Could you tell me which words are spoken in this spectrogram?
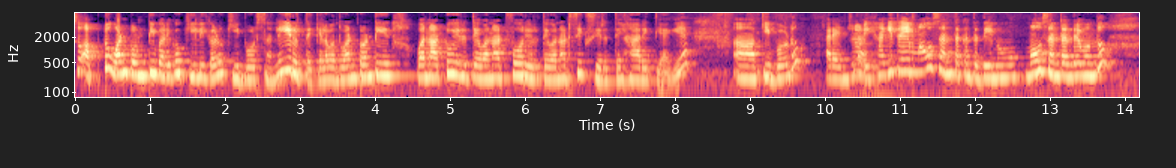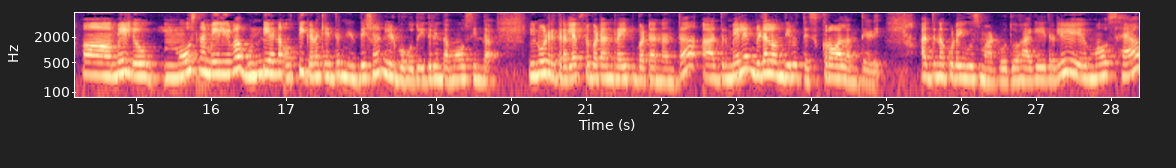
ಸೊ ಅಪ್ ಟು ಒನ್ ಟ್ವೆಂಟಿವರೆಗೂ ಕೀಲಿಗಳು ಕೀಬೋರ್ಡ್ಸ್ನಲ್ಲಿ ಇರುತ್ತೆ. ಕೆಲವೊಂದು one twenty one naught two ಇರುತ್ತೆ ಒನ್ ನಾಟ್ ಫೋರ್ ಇರುತ್ತೆ ಒನ್ ನಾಟ್ ಸಿಕ್ಸ್ ಇರುತ್ತೆ, ಆ ರೀತಿಯಾಗಿ ಕೀಬೋರ್ಡು ಅರೇಂಜ್ ನೋಡಿ, ಹಾಗಿದ್ರೆ ಮೌಸ್ ಅಂತಕ್ಕಂಥದ್ದೇನು? ಮೌಸ್ ಅಂತಂದರೆ ಒಂದು ಮೇಲ್ ಮೌಸ್ನ ಮೇಲಿರುವ ಗುಂಡಿಯನ್ನು ಒತ್ತಿ ಗಣಕಯಂತ್ರ ನಿರ್ದೇಶನ ನೀಡಬಹುದು ಇದರಿಂದ ಮೌಸಿಂದ ನೀವು ನೋಡಿರ್ತೀರ ಲೆಫ್ಟ್ ಬಟನ್ ರೈಟ್ ಬಟನ್ ಅಂತ. ಅದ್ರ ಮೇಲೆ ಮಿಡಲ್ ಒಂದಿರುತ್ತೆ ಸ್ಕ್ರಾಲ್ ಅಂತೇಳಿ. ಅದನ್ನು ಕೂಡ ಯೂಸ್ ಮಾಡ್ಬೋದು. ಹಾಗೆ ಇದರಲ್ಲಿ ಮೌಸ್ ಹ್ಯಾವ್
